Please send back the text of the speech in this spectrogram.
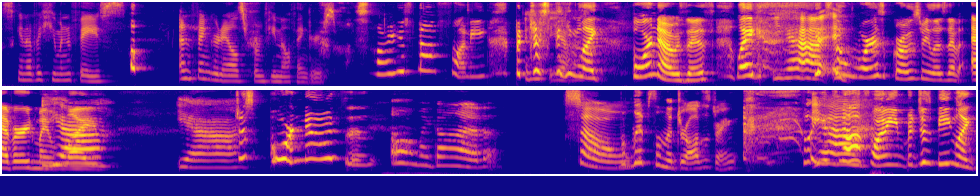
skin of a human face, and fingernails from female fingers. Sorry, it's not funny. But just Yeah. being like four noses, like Yeah, it's the worst grocery list I've ever in my yeah, life. Yeah. Just four noses. Oh my god. So the lips on the drawstring. like Yeah. it's not funny, but just being like,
